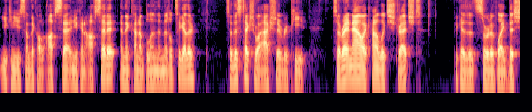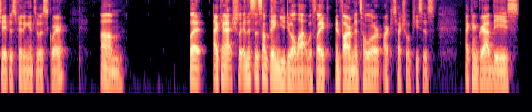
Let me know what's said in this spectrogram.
you can use something called offset and you can offset it and then kind of blend the middle together. So this texture will actually repeat. So right now it kind of looks stretched because it's sort of like this shape is fitting into a square. Um, but I can actually, and this is something you do a lot with like environmental or architectural pieces. I can grab these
